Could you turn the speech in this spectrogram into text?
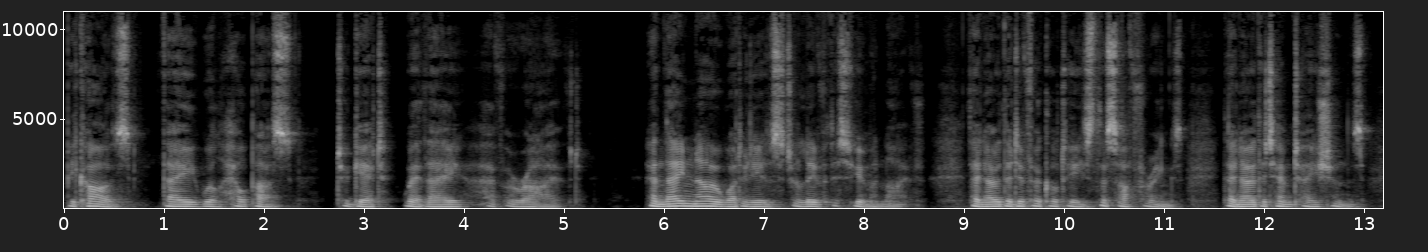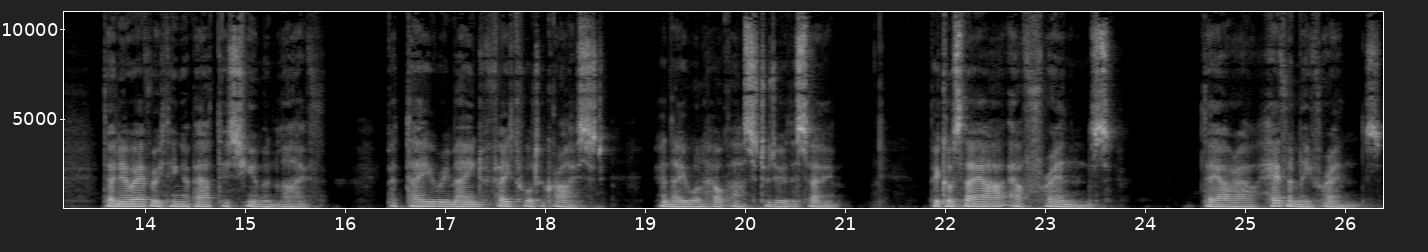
because they will help us to get where they have arrived. And they know what it is to live this human life. They know the difficulties, the sufferings. They know the temptations. They know everything about this human life. But they remained faithful to Christ, and they will help us to do the same. Because they are our friends. They are our heavenly friends.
